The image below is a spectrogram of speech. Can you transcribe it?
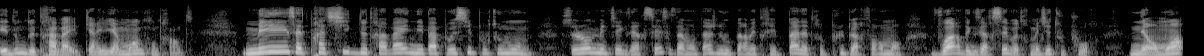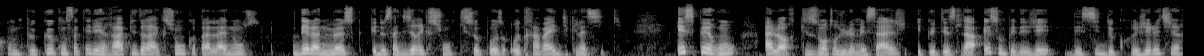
et donc de travail, car il y a moins de contraintes. Mais cette pratique de travail n'est pas possible pour tout le monde. Selon le métier exercé, cet avantage ne vous permettrait pas d'être plus performant, voire d'exercer votre métier tout court. Néanmoins, on ne peut que constater les rapides réactions quant à l'annonce d'Elon Musk et de sa direction qui s'oppose au travail dit classique. Espérons alors qu'ils ont entendu le message et que Tesla et son PDG décident de corriger le tir.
